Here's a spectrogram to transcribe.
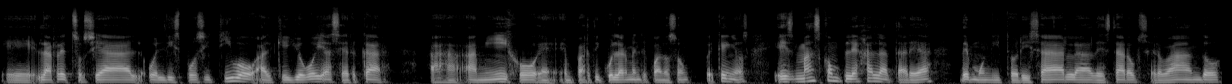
eh, la red social o el dispositivo al que yo voy a acercar a, mi hijo, en, particularmente cuando son pequeños, es más compleja la tarea de monitorizarla, de estar observando,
